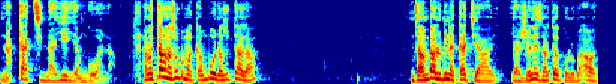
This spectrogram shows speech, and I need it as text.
na kati na ye yango wana. Alors ntango nazoba makambo oyo nazotala nzambe alobi na kati ya, ya genèse koloba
